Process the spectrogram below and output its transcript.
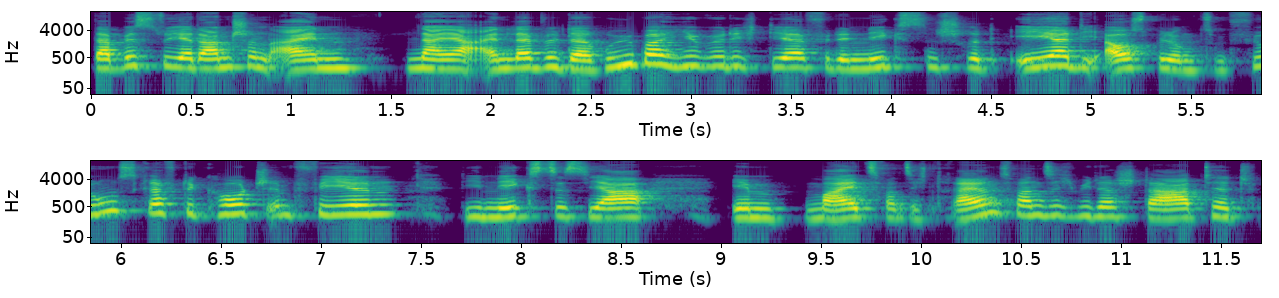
da bist du ja dann schon ein naja, ein Level darüber. Hier würde ich dir für den nächsten Schritt eher die Ausbildung zum Führungskräftecoach empfehlen, die nächstes Jahr im Mai 2023 wieder startet.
